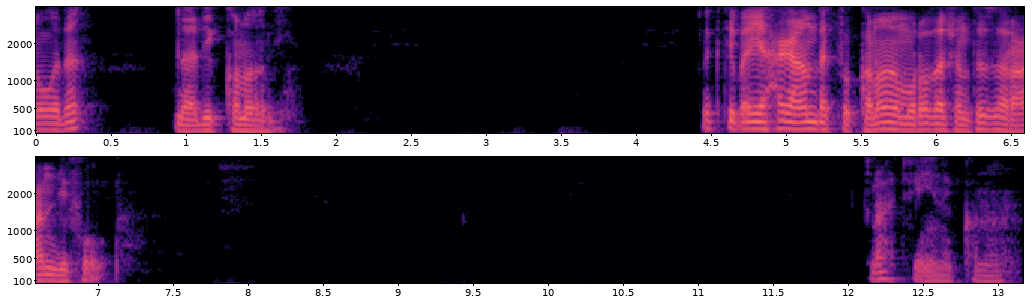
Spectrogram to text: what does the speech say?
هو ده؟ لا دي القناة دي. اكتب أي حاجة عندك في القناة يا مراد عشان تظهر عندي فوق. راحت فين القناة؟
